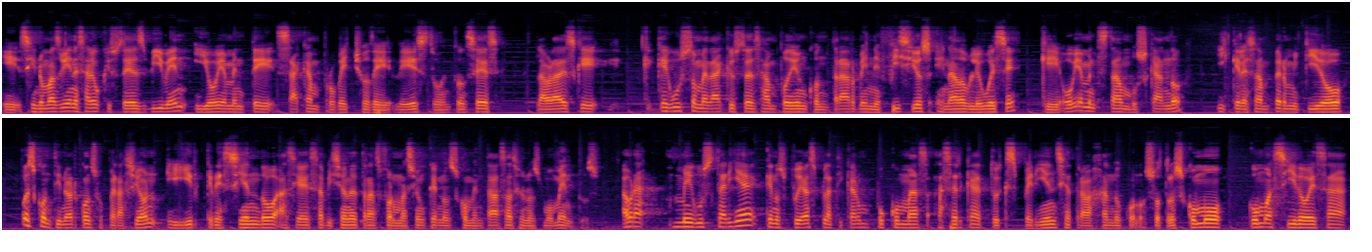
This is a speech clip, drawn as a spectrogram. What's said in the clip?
eh, sino más bien es algo que ustedes viven y obviamente sacan provecho de, esto. Entonces, la verdad es que qué gusto me da que ustedes han podido encontrar beneficios en AWS que obviamente estaban buscando y que les han permitido pues continuar con su operación e ir creciendo hacia esa visión de transformación que nos comentabas hace unos momentos. Ahora, me gustaría que nos pudieras platicar un poco más acerca de tu experiencia trabajando con nosotros. ¿Cómo, cómo ha sido esa,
